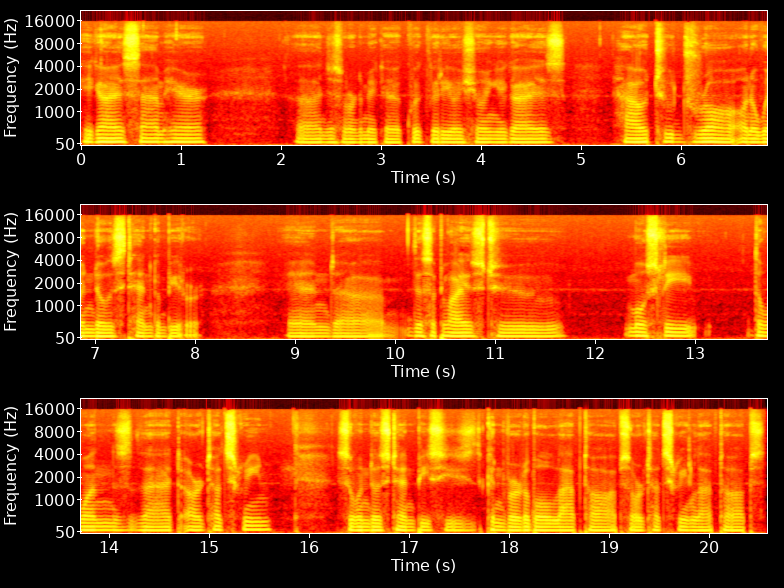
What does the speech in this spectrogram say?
Hey guys, Sam here. I uh, just wanted to make a quick video showing you guys how to draw on a Windows 10 computer. And uh, this applies to mostly the ones that are touchscreen. So Windows 10 PCs, convertible laptops or touchscreen laptops,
